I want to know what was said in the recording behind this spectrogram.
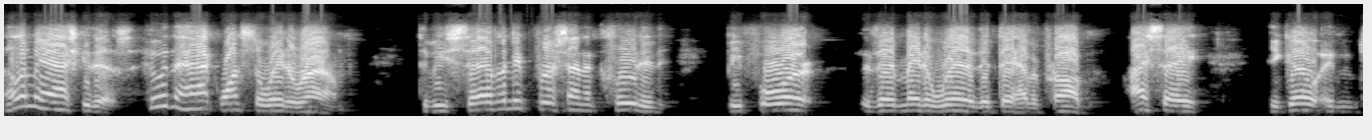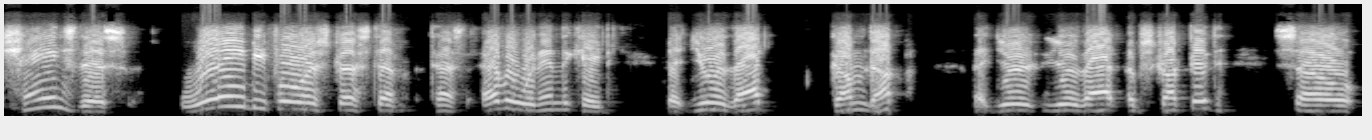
Now, let me ask you this who in the heck wants to wait around to be 70% occluded before they're made aware that they have a problem? I say you go and change this way before a stress te- test ever would indicate that you're that gummed up, that you're you're that obstructed. So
